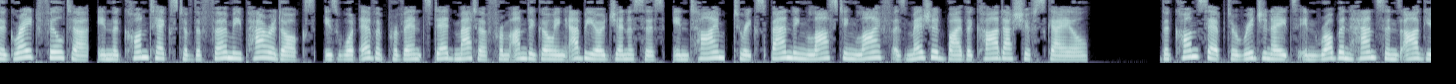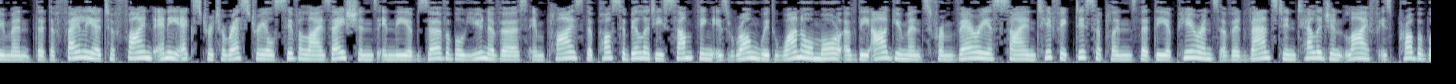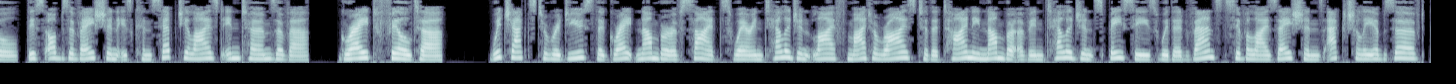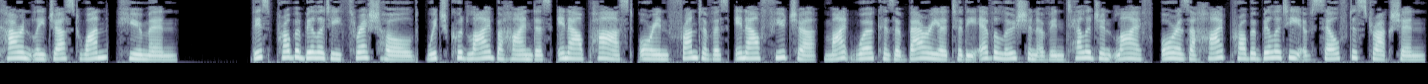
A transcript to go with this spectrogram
The great filter, in the context of the Fermi paradox, is whatever prevents dead matter from undergoing abiogenesis, in time, to expanding lasting life as measured by the Kardashev scale. The concept originates in Robin Hanson's argument that the failure to find any extraterrestrial civilizations in the observable universe implies the possibility something is wrong with one or more of the arguments from various scientific disciplines that the appearance of advanced intelligent life is probable. This observation is conceptualized in terms of a great filter which acts to reduce the great number of sites where intelligent life might arise to the tiny number of intelligent species with advanced civilizations actually observed currently just one, human. This probability threshold, which could lie behind us in our past or in front of us in our future, might work as a barrier to the evolution of intelligent life, or as a high probability of self-destruction.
